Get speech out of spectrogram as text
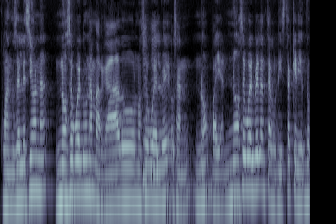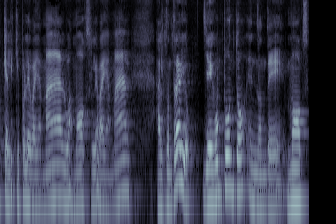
cuando se lesiona, no se vuelve un amargado, no se vuelve, o sea, no, vaya, no se vuelve el antagonista queriendo que al equipo le vaya mal o a Mox le vaya mal. Al contrario, llega un punto en donde Mox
